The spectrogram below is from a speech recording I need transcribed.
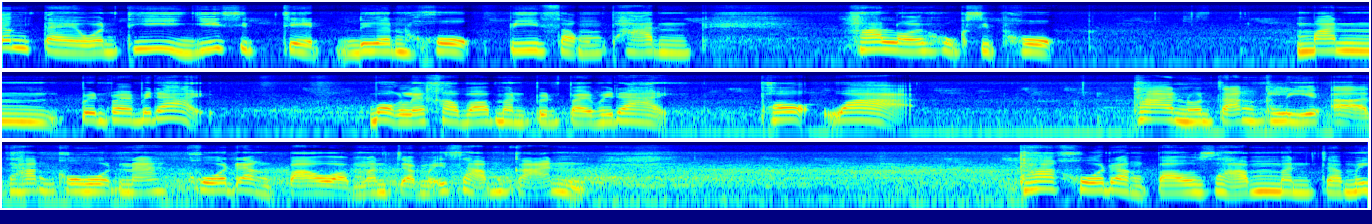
ตั้งแต่วันที่ 27 เดือน 6 ปี 2566 มันเป็นไปไม่ได้ บอกเลยค่ะว่ามันเป็นไปไม่ได้ เพราะว่า ถ้าหนูตั้งคลีเอ่อทางโค้ดนะ โค้ดอ่างเปาอะมันจะไม่ซ้ำกัน ถ้าโค้ดอ่างเปาซ้ำมันจะไม่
